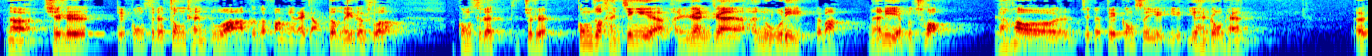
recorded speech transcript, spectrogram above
那其实对公司的忠诚度啊，各个方面来讲都没得说了。公司的就是工作很敬业、很认真、很努力，对吧？能力也不错。然后这个对公司也也也很忠诚，呃，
